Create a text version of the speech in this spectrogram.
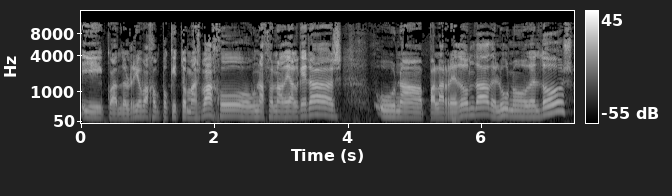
Y cuando el río baja un poquito más bajo, una zona de algueras, una pala redonda del 1 o del 2.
